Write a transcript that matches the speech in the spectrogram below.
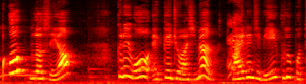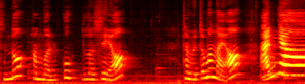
꾹 눌러주세요. 그리고 액계 좋아하시면 마이린TV 구독 버튼도 한번 꾹 눌러주세요. 다음에 또 만나요. 안녕!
